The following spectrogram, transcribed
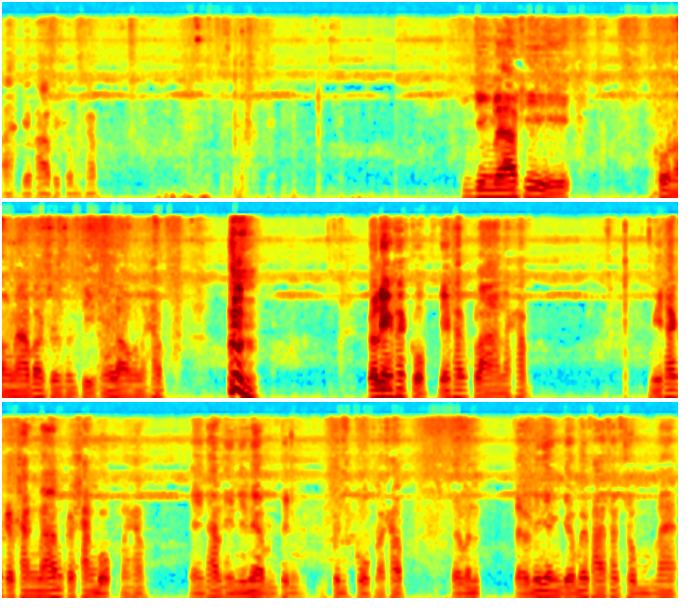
อะเดี๋ยวพาไปชมครับ จริงๆแล้วที่โคกหนองนาบ้านสวนสันติของเรานะครับ ก็เลี้ยงทั้งกบเลี้ยงทั้งปลานะครับ มีทั้งกระชังน้ำกระชังบกนะครับอย่างท่านเห็นอยู่เนี่ยมันเป็นเป็นกบนะครับ แต่มันแต่วันนี้ยังยังไม่พาท่านชมนะฮะ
